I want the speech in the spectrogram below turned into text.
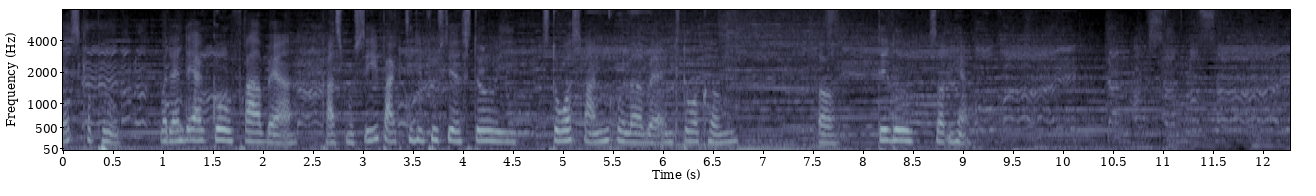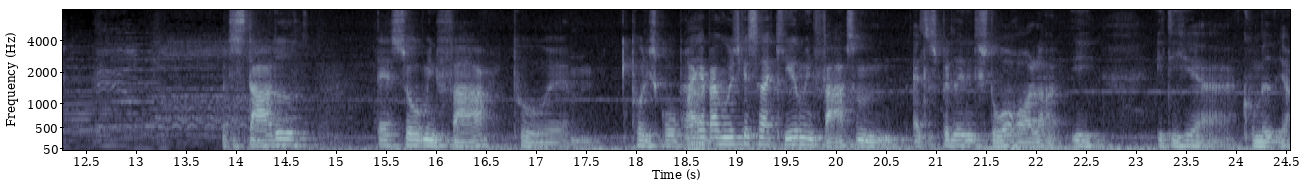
masker på. Hvordan det er at gå fra at være Rasmus Sebak til lige pludselig at stå i store slangekrøller og være en stor konge. Og det lød sådan her. Det startede, da jeg så min far på, øh, på de skrå Jeg kan bare huske, at jeg sad og kiggede min far, som altid spillede en af de store roller i, i de her komedier.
